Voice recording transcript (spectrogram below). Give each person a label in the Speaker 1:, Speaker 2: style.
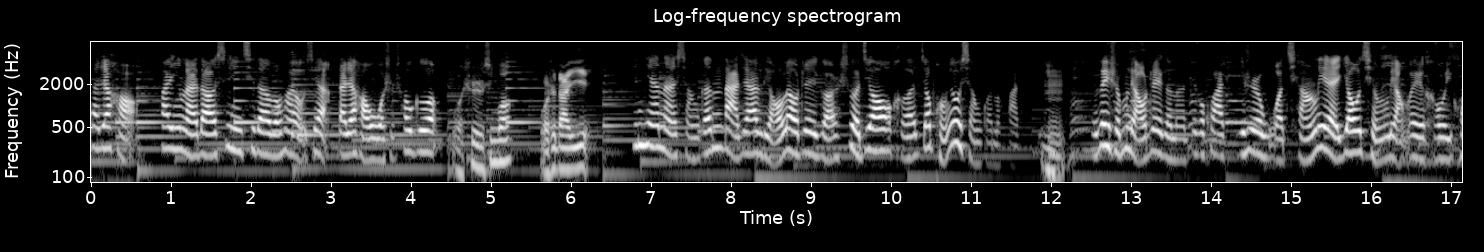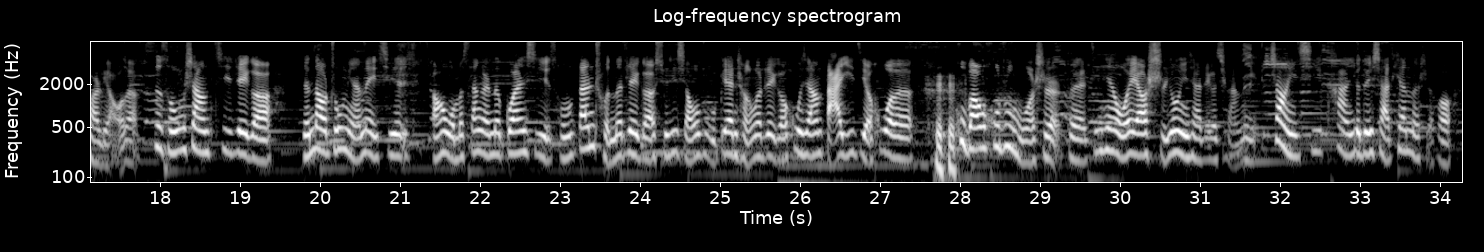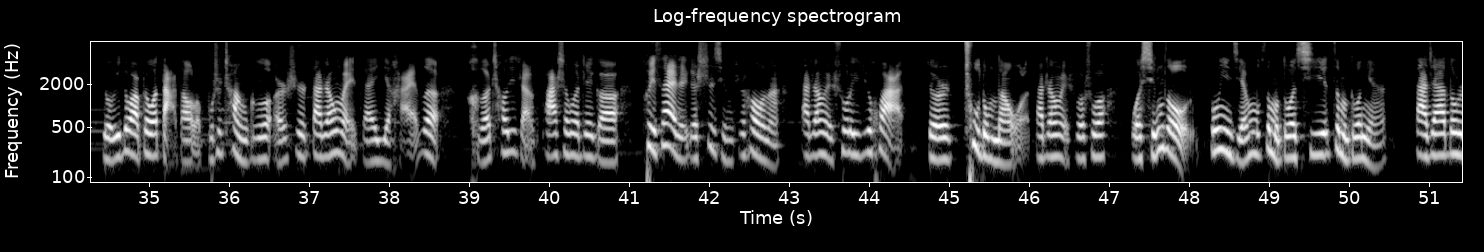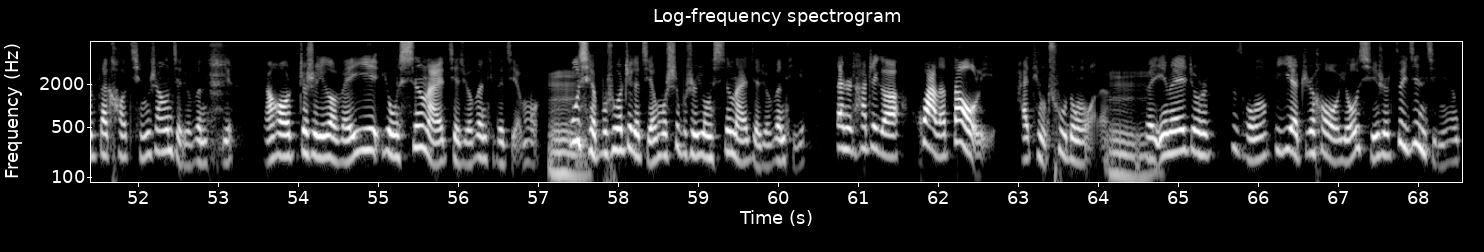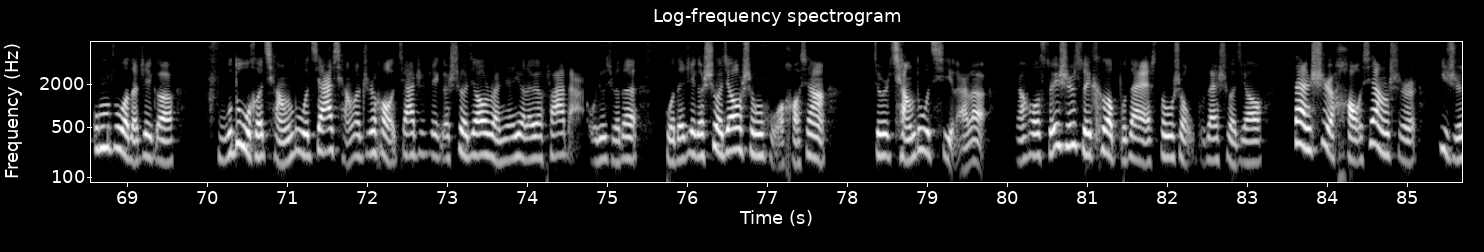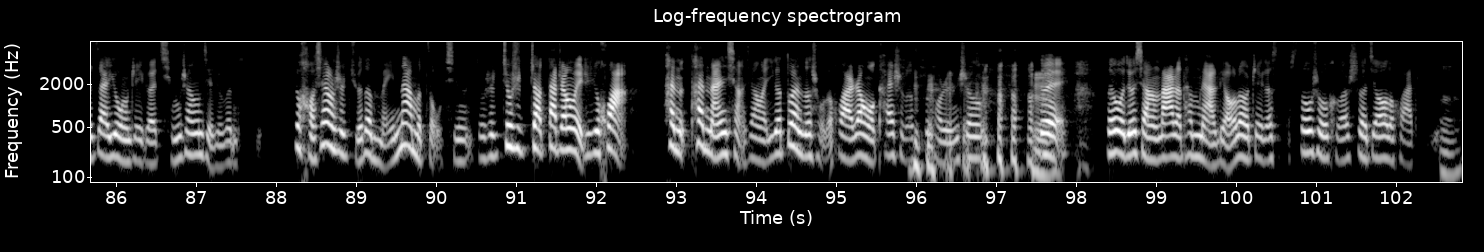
Speaker 1: 大家好，欢迎来到新一期的文化有限。大家好，我是超哥，
Speaker 2: 我是星光，
Speaker 3: 我是大一。
Speaker 1: 今天呢，想跟大家聊聊这个社交和交朋友相关的话题。
Speaker 3: 嗯，
Speaker 1: 为什么聊这个呢？这个话题是我强烈邀请两位和我一块聊的。自从上期这个。人到中年那期，然后我们三个人的关系从单纯的这个学习小组变成了这个互相答疑解惑的 互帮互助模式。对，今天我也要使用一下这个权利。上一期看乐队夏天的时候，有一段被我打到了，不是唱歌，而是大张伟在野孩子和超级展发生了这个退赛这个事情之后呢，大张伟说了一句话，就是触动到我了。大张伟说说。我行走综艺节目这么多期，这么多年，大家都是在靠情商解决问题，然后这是一个唯一用心来解决问题的节目。
Speaker 3: 嗯，
Speaker 1: 姑且不说这个节目是不是用心来解决问题，但是他这个话的道理还挺触动我的。
Speaker 3: 嗯，
Speaker 1: 对，因为就是自从毕业之后，尤其是最近几年工作的这个。幅度和强度加强了之后，加之这个社交软件越来越发达，我就觉得我的这个社交生活好像就是强度起来了，然后随时随刻不再搜手，不再社交，但是好像是一直在用这个情商解决问题，就好像是觉得没那么走心，就是就是张大张伟这句话太太难想象了，一个段子手的话让我开始了思考人生，对。所以我就想拉着他们俩聊聊这个 social 和社交的话题。
Speaker 2: 嗯，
